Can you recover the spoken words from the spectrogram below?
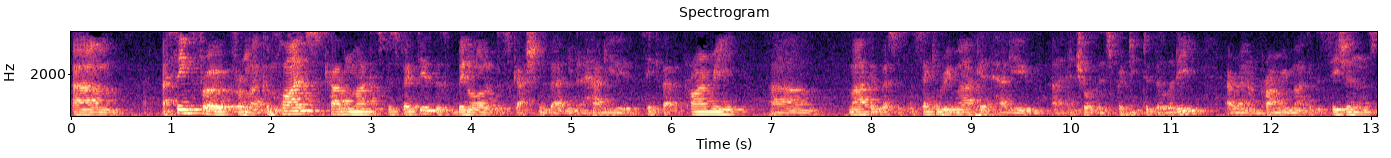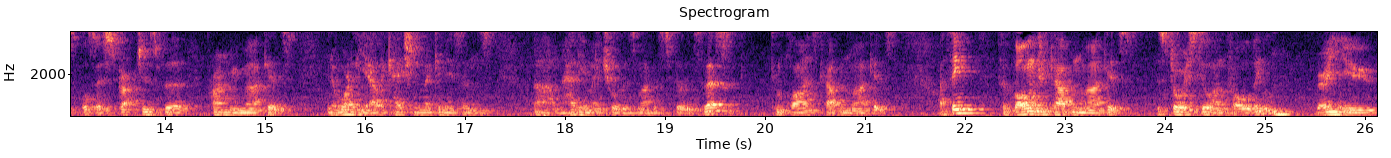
Um, I think for, from a compliance carbon markets perspective, there's been a lot of discussion about you know how do you think about the primary um, market versus the secondary market? How do you uh, ensure there's predictability around primary market decisions? Also, structures for primary markets. You know, what are the allocation mechanisms? Um, how do you make sure this market stability? So that's compliance carbon markets. I think for voluntary carbon markets, the story's still unfolding, mm-hmm. very new,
